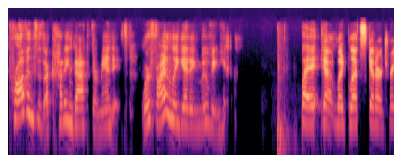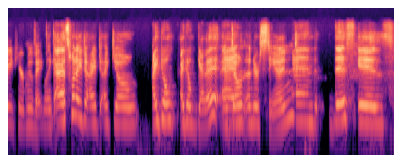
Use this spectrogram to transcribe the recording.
Provinces are cutting back their mandates. We're finally getting moving here. But Yeah. Like, let's get our trade here moving. Like, that's what I, do- I, I don't, I don't I don't get it. I And- don't understand. And this is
